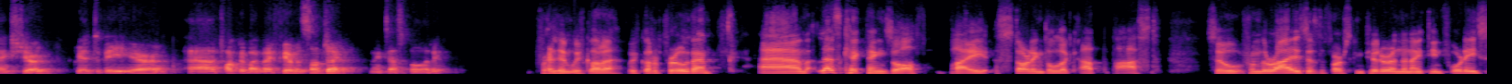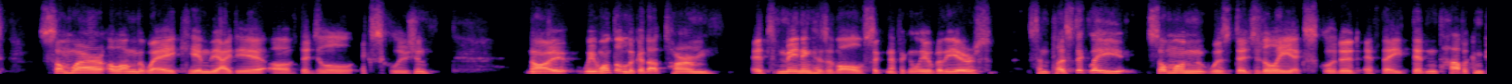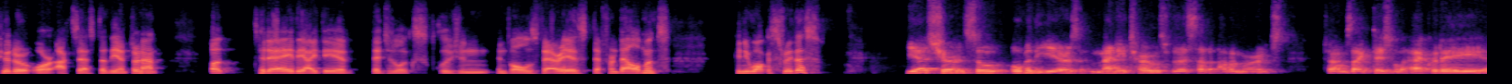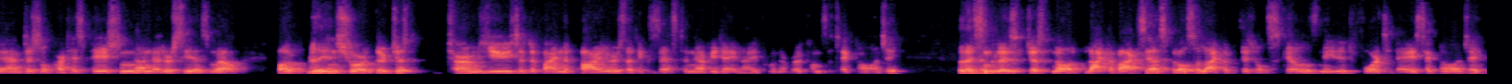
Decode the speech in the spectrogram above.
Thanks, Stuart. Great to be here uh, talking about my favorite subject, accessibility. Brilliant. We've got a we've got a pro then. Um, let's kick things off by starting to look at the past. So, from the rise of the first computer in the 1940s, somewhere along the way came the idea of digital exclusion. Now, we want to look at that term. Its meaning has evolved significantly over the years, simplistically, someone was digitally excluded if they didn't have a computer or access to the internet. But today, the idea of digital exclusion involves various different elements. Can you walk us through this? Yeah, sure. So, over the years, many terms for this have, have emerged terms like digital equity, uh, digital participation, and literacy as well. But really, in short, they're just terms used to define the barriers that exist in everyday life whenever it comes to technology. So this includes just not lack of access, but also lack of digital skills needed for today's technology.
